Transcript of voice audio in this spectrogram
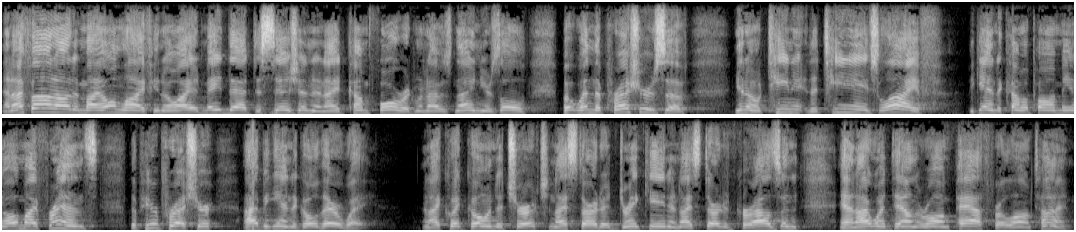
And I found out in my own life, you know, I had made that decision and I had come forward when I was nine years old. But when the pressures of, you know, teen, the teenage life began to come upon me, all my friends, the peer pressure, I began to go their way. And I quit going to church and I started drinking and I started carousing and I went down the wrong path for a long time.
